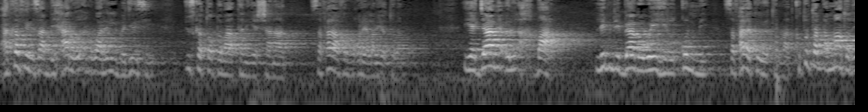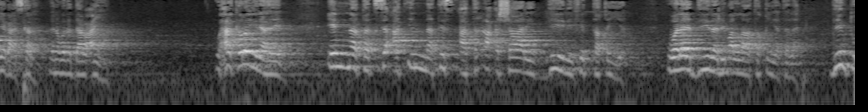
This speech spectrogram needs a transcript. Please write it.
Waxaad ka fiirisaa bixaaru anwaar lilmajlisi juska toddobaatan iyo shanaad safxada afar boqol iyo labaiyo toban. Iyo jaamicu lakhbaar libni baabaweyhi lqumi safxada kow iyo tobnaad. Kutubtan dhammaantood iyagaa iska leh wayna wada daawacan yihiin waxaa kaloo yidhaahdeen ina tasicat ina tiscata acshaari diini fi taqiya walaa diina liman laa taqiyata lah. Diintu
